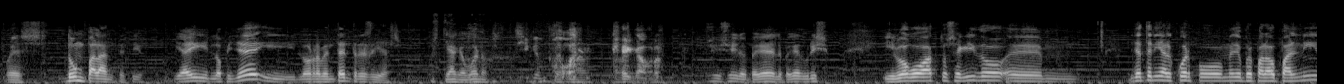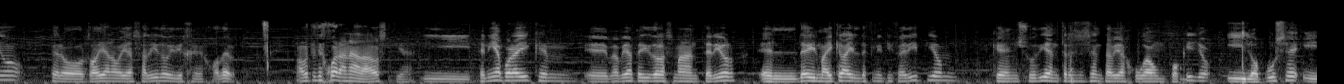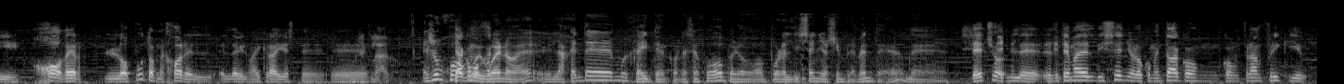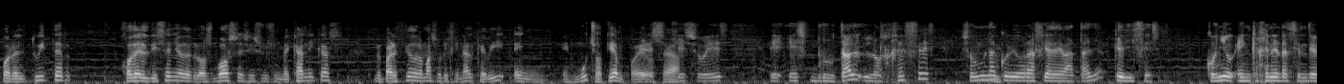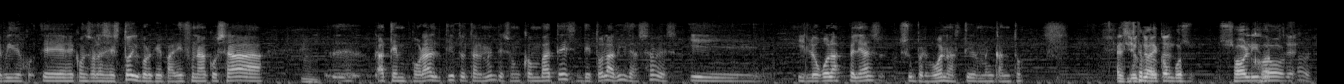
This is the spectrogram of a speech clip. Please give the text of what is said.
pues Doom para adelante, tío. Y ahí lo pillé y lo reventé en tres días. Hostia, qué bueno. Sí Joder, qué cabrón. Sí, sí, le pegué, le pegué durísimo. Y luego, acto seguido, eh, ya tenía el cuerpo medio preparado para el Nio, pero todavía no había salido y dije, joder, no me apetece jugar a nada, hostia. Y tenía por ahí que eh, me había pedido la semana anterior el Devil May Cry, el Definitive Edition, que en su día en 360 había jugado un poquillo, y lo puse y, joder, lo puto mejor el, el Devil May Cry este. eh, claro. Es un juego como muy bueno, ¿eh? La gente es muy hater con ese juego, pero por el diseño simplemente, ¿eh? De- De hecho, el- de- el tema del diseño lo comentaba con, con Fran Friki por el Twitter. Joder, el diseño de los bosses y sus mecánicas me pareció de lo más original que vi en, en mucho tiempo, ¿eh? O es sea, que eso es, eh, es brutal. Los jefes son una coreografía de batalla que dices, coño, ¿en qué generación de, video, de consolas estoy? Porque parece una cosa Mm. eh, atemporal, tío, totalmente. Son combates de toda la vida, ¿sabes? Y, y luego las peleas súper buenas, tío, me encantó. el sistema de que- combos sólido, Jorge- ¿sabes?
